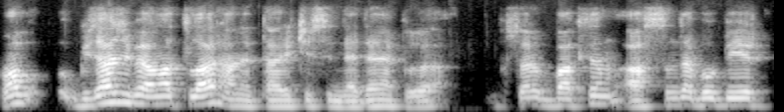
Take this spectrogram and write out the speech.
Ama güzelce bir anlattılar hani tarihçesi neden yapıyor. Sonra baktım aslında bu bir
